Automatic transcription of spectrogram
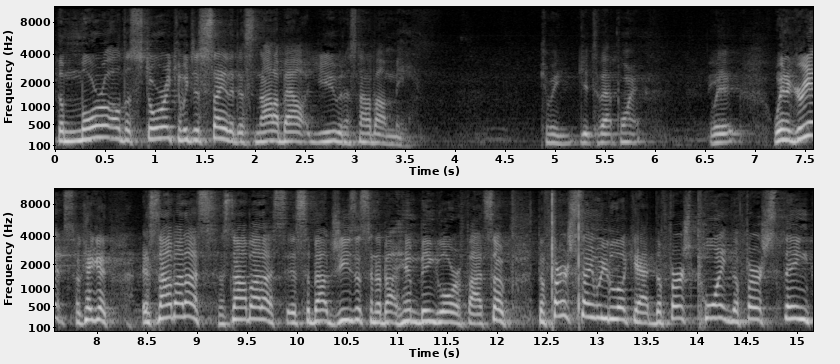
the moral of the story, can we just say that it's not about you and it's not about me? Can we get to that point? We, we in agreement? Okay, good. It's not about us. It's not about us. It's about Jesus and about Him being glorified. So, the first thing we look at, the first point, the first thing,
